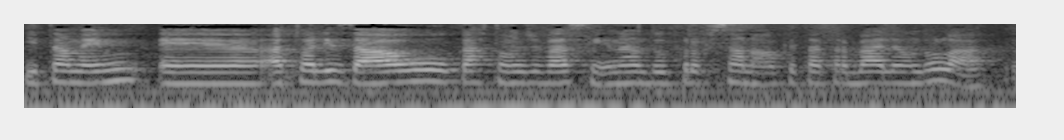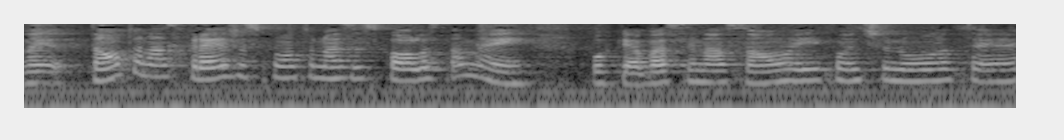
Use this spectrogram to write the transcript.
e também é, atualizar o cartão de vacina do profissional que está trabalhando lá, né? tanto nas creches quanto nas escolas também, porque a vacinação aí continua até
